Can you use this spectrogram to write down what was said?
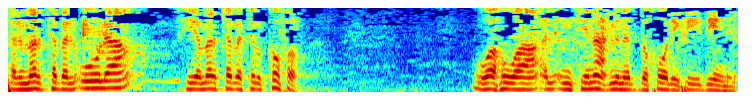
فالمرتبة الأولى هي مرتبة الكفر وهو الامتناع من الدخول في دينه.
